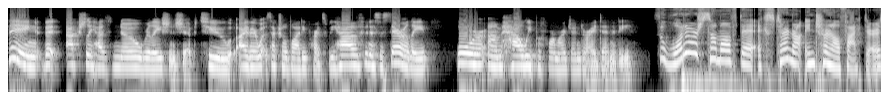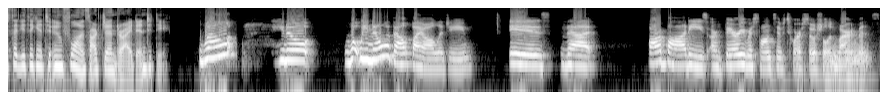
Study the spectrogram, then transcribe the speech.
thing that actually has no relationship to either what sexual body parts we have necessarily or um, how we perform our gender identity. So, what are some of the external, internal factors that you think to influence our gender identity? Well, you know, what we know about biology is that our bodies are very responsive to our social environments.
